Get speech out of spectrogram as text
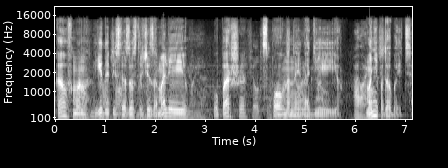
Кауфман їде після зустрічі з Амелією уперше сповнений надією. Мені подобається.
